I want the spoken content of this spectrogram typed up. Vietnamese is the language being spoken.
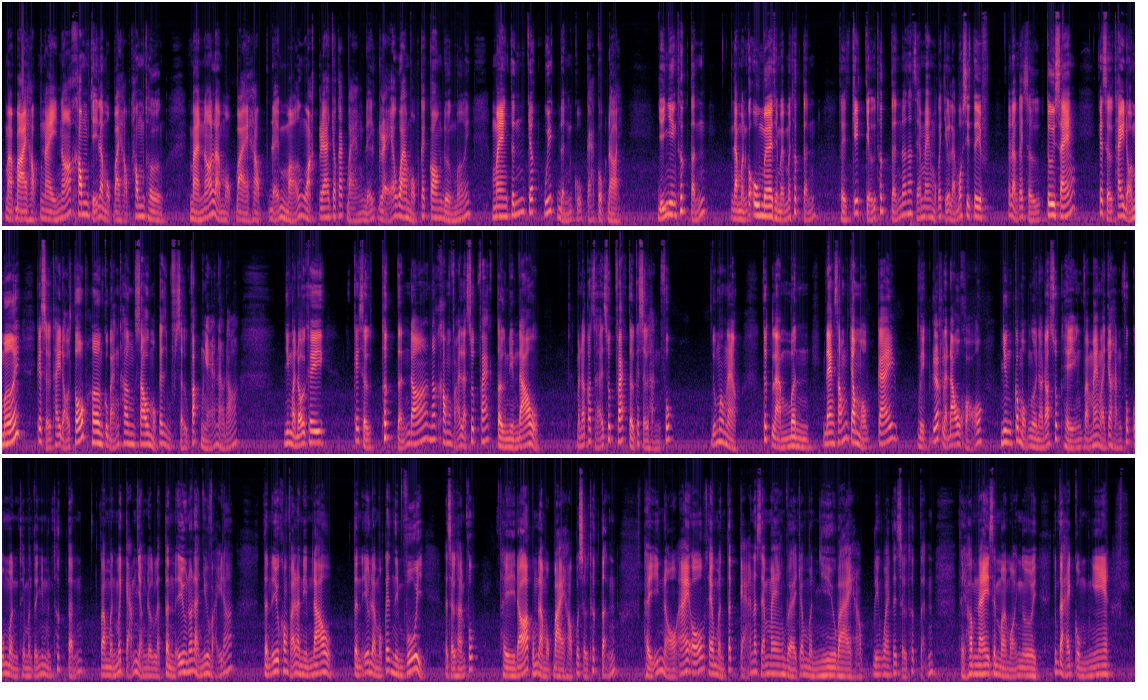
Mà bài học này nó không chỉ là một bài học thông thường, mà nó là một bài học để mở ngoặt ra cho các bạn để rẽ qua một cái con đường mới, mang tính chất quyết định của cả cuộc đời. Dĩ nhiên thức tỉnh là mình có u mê thì mình mới thức tỉnh, thì cái chữ thức tỉnh đó nó sẽ mang một cái chữ là positive đó là cái sự tươi sáng, cái sự thay đổi mới, cái sự thay đổi tốt hơn của bản thân sau một cái sự vấp ngã nào đó. Nhưng mà đôi khi cái sự thức tỉnh đó nó không phải là xuất phát từ niềm đau, mà nó có thể xuất phát từ cái sự hạnh phúc. Đúng không nào? Tức là mình đang sống trong một cái việc rất là đau khổ, nhưng có một người nào đó xuất hiện và mang lại cho hạnh phúc của mình thì mình tự nhiên mình thức tỉnh và mình mới cảm nhận được là tình yêu nó là như vậy đó. Tình yêu không phải là niềm đau, tình yêu là một cái niềm vui, là sự hạnh phúc. Thì đó cũng là một bài học của sự thức tỉnh. Hỉ nộ ái ố theo mình tất cả nó sẽ mang về cho mình nhiều bài học liên quan tới sự thức tỉnh. Thì hôm nay xin mời mọi người, chúng ta hãy cùng nghe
